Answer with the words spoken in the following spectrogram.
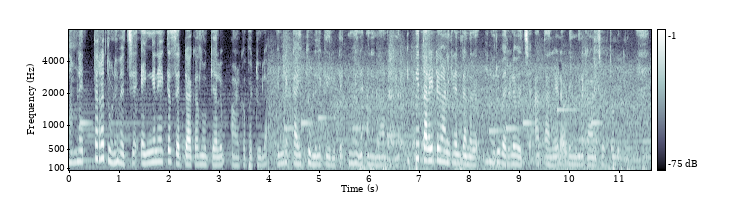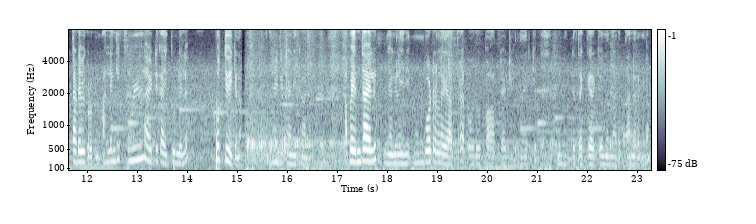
നമ്മൾ എത്ര തുണി വെച്ച് എങ്ങനെയൊക്കെ സെറ്റാക്കാൻ നോക്കിയാലും ആൾക്ക് പറ്റൂല. എന്റെ കൈക്കുള്ളിൽ കയറിയിട്ട് ഇങ്ങനെ അനങ്ങാതിരിക്കണം ഇപ്പം ഈ തലയിട്ട് കാണിക്കുന്നത് എന്തിനാണെന്നറിയോ ഞാൻ ഒരു വിരൽ വെച്ച് ആ തലയുടെ അവിടെ ഇങ്ങനെ കാണിച്ചു കൊടുത്തോണ്ടിരിക്കണം. തടവി കൊടുക്കണം. അല്ലെങ്കിൽ ഫുള്ളായിട്ട് കൈക്കുള്ളിൽ പൊത്തി വെക്കണം. അതിന് വേണ്ടിയിട്ടാണ് ഈ കാണിക്കുന്നത്. അപ്പോൾ എന്തായാലും ഞങ്ങൾ ഇനി മുമ്പോട്ടുള്ള യാത്ര ഓരോ പാർട്ടായിട്ട് ഇടുന്നതായിരിക്കും ഇനി മുറ്റത്തൊക്കെ ഇറക്കി ഒന്ന് നടത്താനിറങ്ങണം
